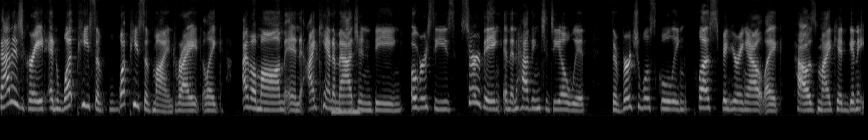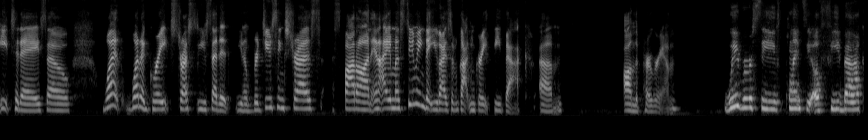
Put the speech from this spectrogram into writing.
that is great and what piece of what peace of mind right like i'm a mom and i can't mm-hmm. imagine being overseas serving and then having to deal with the virtual schooling plus figuring out like how's my kid going to eat today so what what a great stress you said it you know reducing stress spot on and i'm assuming that you guys have gotten great feedback um, on the program we've received plenty of feedback.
